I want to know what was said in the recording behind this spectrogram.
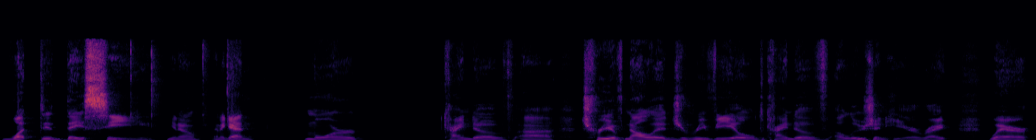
what did they see? You know? And again, more kind of uh tree of knowledge revealed kind of illusion here right where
